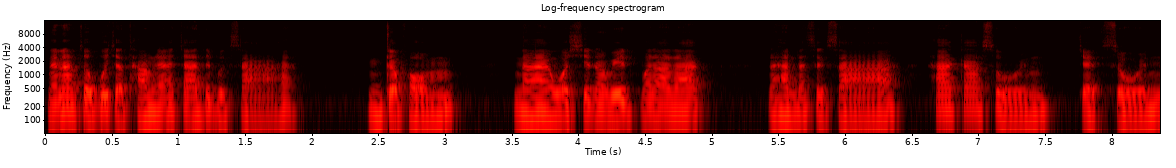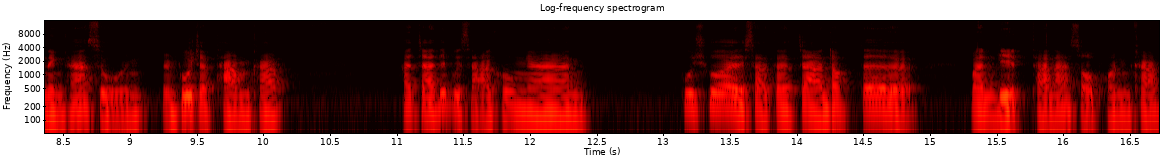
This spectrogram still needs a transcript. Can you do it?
แนะนำตัวผู้จัดทำและอาจารย์ที่ปรึกษา กับผม นายวชิรวิทย์วรารักษ์ รหัสนักศึกษา 590-70150 เป็นผู้จัดทำครับ อาจารย์ที่ปรึกษาโครงงาน ผู้ช่วยศาสตราจารย์ ดร บัณฑิต ฐานะโสพลครับ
